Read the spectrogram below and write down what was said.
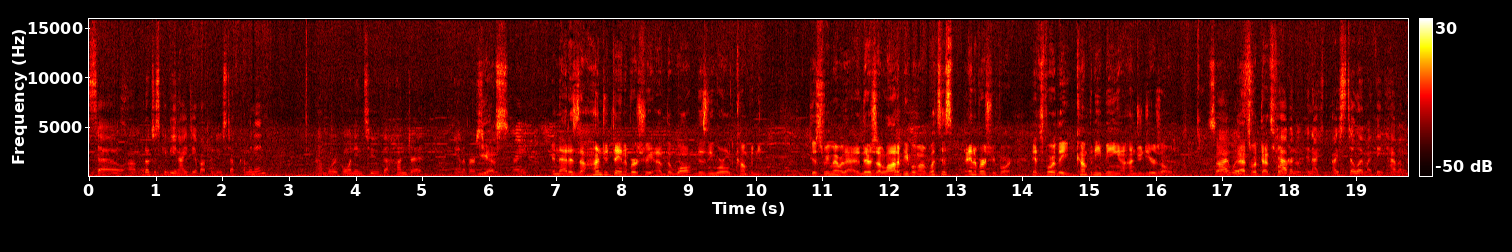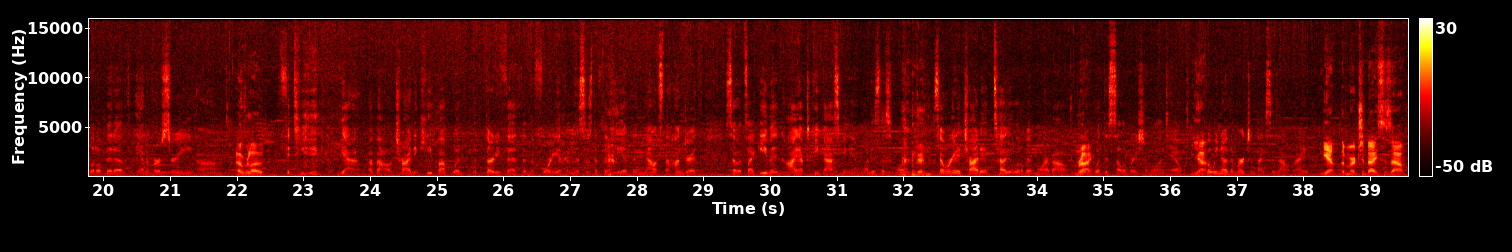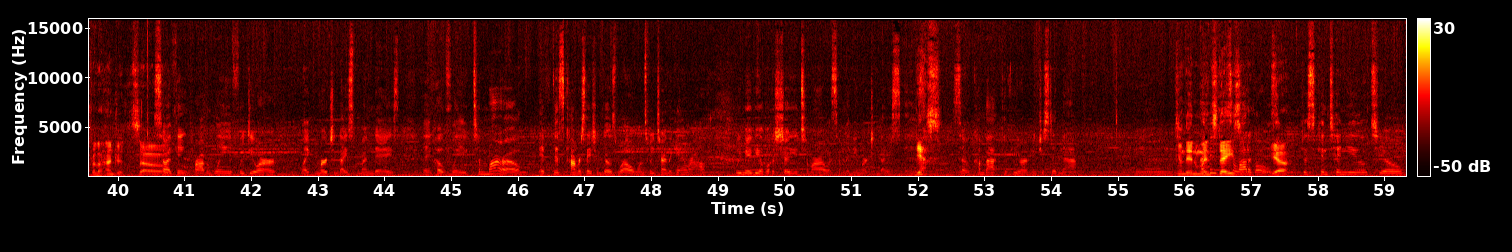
So um, it'll just give you an idea about the new stuff coming in. Um, we're going into the hundredth anniversary, Yes. right? and that is the hundredth anniversary of the Walt Disney World Company. Just remember that. And there's a lot of people going, what's this anniversary for? It's for the company being hundred years old. So I was that's what that's for. Having, and I, I still am. I think having a little bit of anniversary um, Overload. fatigue. Yeah, about trying to keep up with the 35th and the 40th, and this is the 50th, and now it's the 100th. So it's like even I have to keep asking him, what is this for? so we're going to try to tell you a little bit more about Right. what this celebration will entail. Yeah. But we know the merchandise is out, right? Yep, the merchandise is out for the hundredth. So, So I think probably if we do our like merchandise Mondays, And hopefully tomorrow, if this conversation goes well, once we turn the camera off, we may be able to show you tomorrow what some of the new merchandise is. yes, So come back if you are interested in that. And, And then I think that's Wednesdays- a lot of goals. yeah. Just continue to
